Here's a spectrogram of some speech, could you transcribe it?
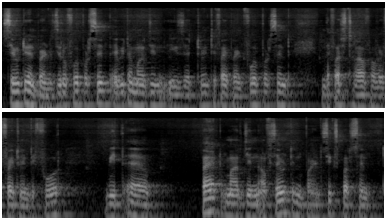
79.04%, EBITDA margin is at 25.4% in the first half of FY24 with a PAT margin of 17.6%.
